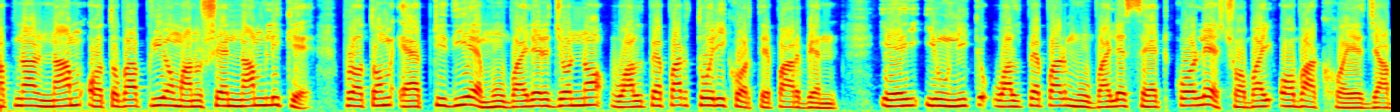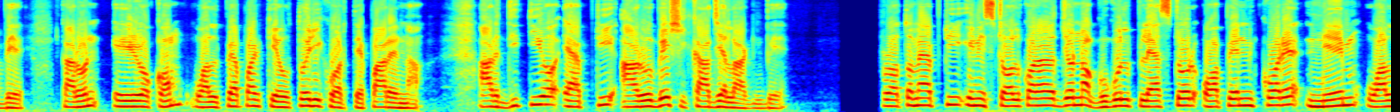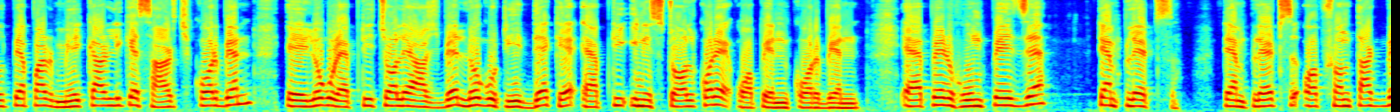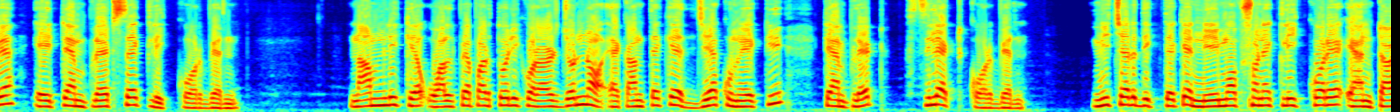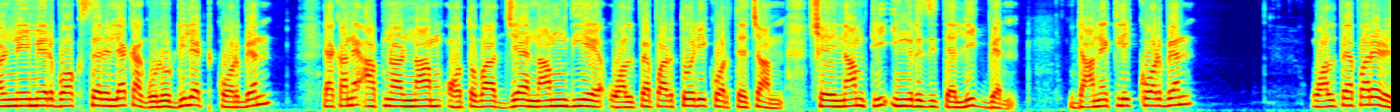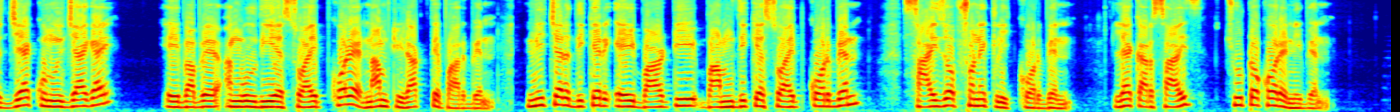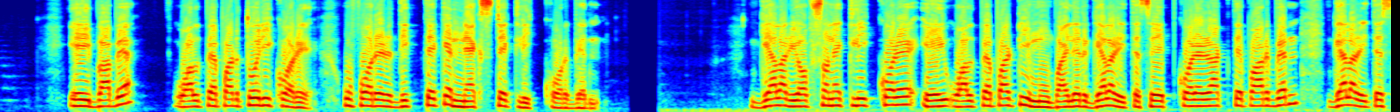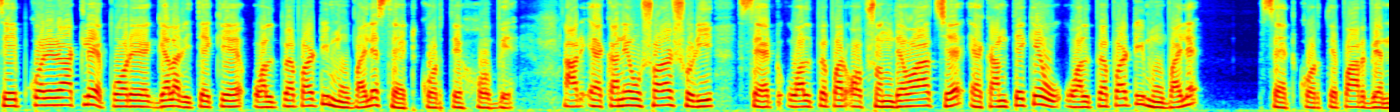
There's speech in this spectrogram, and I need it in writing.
আপনার নাম অথবা প্রিয় মানুষের নাম লিখে প্রথম অ্যাপটি দিয়ে মোবাইলের জন্য ওয়ালপেপার তৈরি করতে পারবেন। এই ইউনিক ওয়ালপেপার মোবাইলে সেট করলে সবাই অবাক হয়ে যাবে, কারণ এই রকম ওয়ালপেপার কেউ তৈরি করতে পারে না। আর দ্বিতীয় অ্যাপটি আরও বেশি কাজে লাগবে। প্রথম অ্যাপটি ইনস্টল করার জন্য গুগল প্লে স্টোর ওপেন করে নেম ওয়ালপেপার মেকার লিখে সার্চ করবেন। এই লোগোর অ্যাপটি চলে আসবে। লোগোটি দেখে অ্যাপটি ইনস্টল করে ওপেন করবেন। অ্যাপের হোম পেজে টেমপ্লেটস টেমপ্লেটস অপশন থাকবে। এই টেমপ্লেটসে ক্লিক করবেন। নাম লিখে ওয়ালপেপার তৈরি করার জন্য এখান থেকে যে কোনো একটি টেমপ্লেট সিলেক্ট করবেন। নিচের দিক থেকে নেম অপশনে ক্লিক করে এন্টার নেমের বক্সের লেখাগুলো ডিলিট করবেন। এখানে আপনার নাম অথবা যে নাম দিয়ে ওয়ালপেপার তৈরি করতে চান, সেই নামটি ইংরেজিতে লিখবেন। ডানে ক্লিক করবেন। ওয়ালপেপারের যে কোনো জায়গায় এইভাবে আঙুল দিয়ে সোয়াইপ করে নামটি রাখতে পারবেন। নিচের দিকের এই বারটি বাম দিকে সোয়াইপ করবেন সাইজ অপশনে ক্লিক করবেন। লেখার সাইজ ছোটো করে নেবেন। এইভাবে ওয়ালপেপার তৈরি করে উপরের দিক থেকে নেক্সটে ক্লিক করবেন। গ্যালারি অপশনে ক্লিক করে এই ওয়ালপেপারটি মোবাইলের গ্যালারিতে সেভ করে রাখতে পারবেন। গ্যালারিতে সেভ করে রাখলে পরে গ্যালারি থেকে ওয়ালপেপারটি মোবাইলে সেট করতে হবে। আর এখানেও সরাসরি সেট ওয়ালপেপার অপশন দেওয়া আছে। এখান থেকেও ওয়ালপেপারটি মোবাইলে সেট করতে পারবেন।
